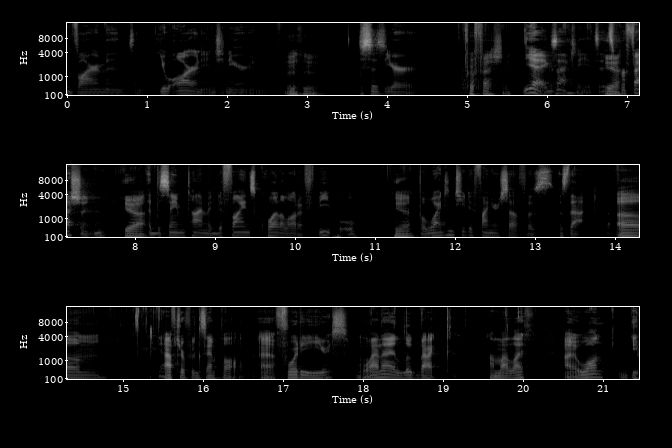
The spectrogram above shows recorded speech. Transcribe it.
environment, and you are an engineer, and hmm this is your Profession. yeah, exactly. It's it's Yeah. profession. Yeah. At the same time, it defines quite a lot of people. Yeah. But why didn't you define yourself as as that? Um, after, for example, uh, 40 years, when I look back on my life, I won't be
